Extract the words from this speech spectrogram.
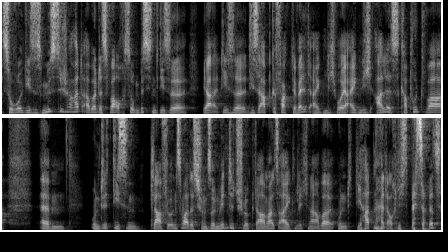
sowohl dieses Mystische hat, aber das war auch so ein bisschen diese, ja, diese, diese abgefuckte Welt eigentlich, wo ja eigentlich alles kaputt war. Ähm, und diesen, klar, für uns war das schon so ein Vintage-Look damals eigentlich, ne, aber, und die hatten halt auch nichts Besseres,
